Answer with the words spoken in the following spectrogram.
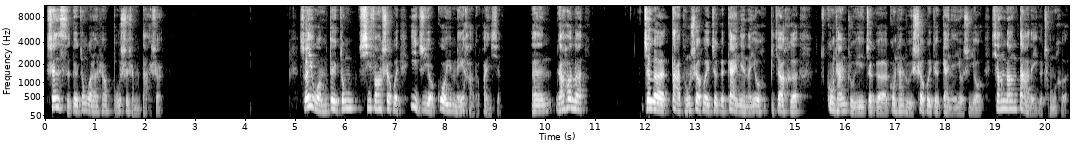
生死对中国人来说不是什么大事儿，所以我们对中西方社会一直有过于美好的幻想。嗯，然后呢？这个大同社会这个概念呢，又比较和共产主义这个共产主义社会这个概念又是有相当大的一个重合，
